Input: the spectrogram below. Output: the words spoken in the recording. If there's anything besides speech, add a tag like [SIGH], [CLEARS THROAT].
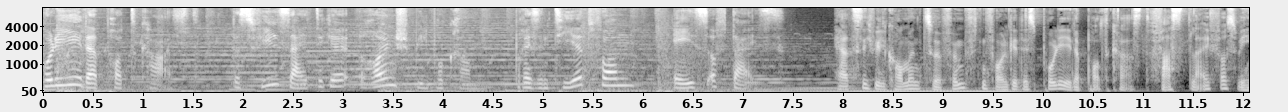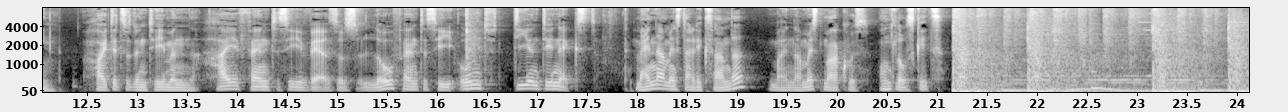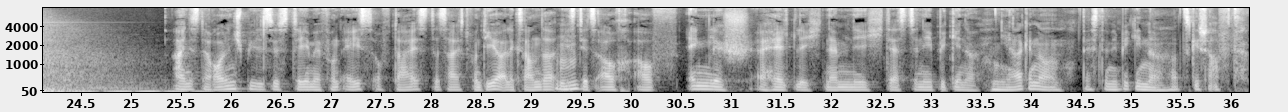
Polyeder Podcast, das vielseitige Rollenspielprogramm, präsentiert von Ace of Dice. Herzlich willkommen zur fünften Folge des Polyeder Podcast, fast live aus Wien. Heute zu den Themen High Fantasy versus Low Fantasy und D&D Next. Mein Name ist Alexander. Mein Name ist Markus. Und los geht's. Eines der Rollenspielsysteme von Ace of Dice, das heißt von dir, Alexander, mhm. ist jetzt auch auf Englisch erhältlich, nämlich Destiny Beginner. Ja, genau. Destiny Beginner hat es geschafft.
